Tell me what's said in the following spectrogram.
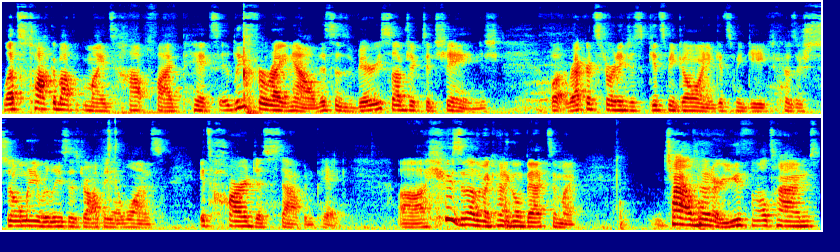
Let's talk about my top five picks, at least for right now. This is very subject to change, but Record Store Day just gets me going and gets me geeked because there's so many releases dropping at once. It's hard to stop and pick. Uh, here's another one, kind of going back to my childhood or youthful times.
